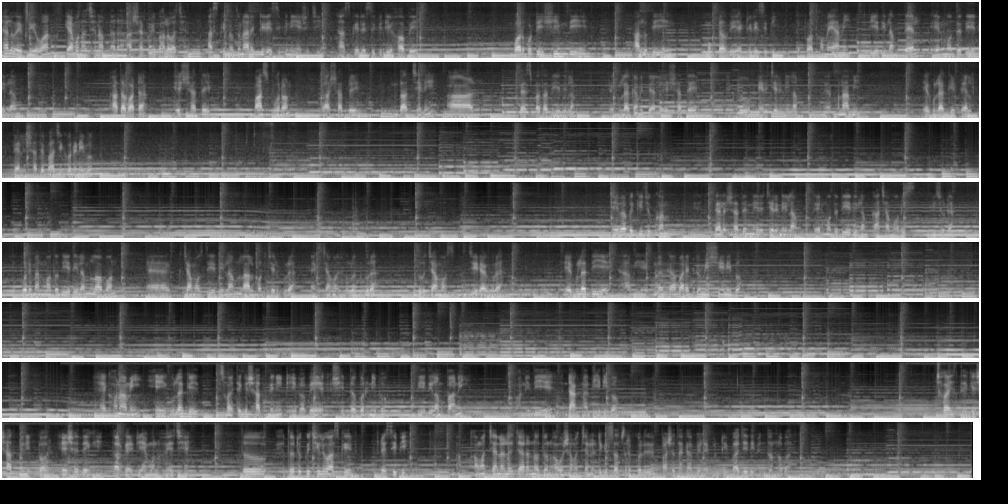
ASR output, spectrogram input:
Hello everyone কেমন আছেন আপনারা? আশা করি ভালো আছেন। আজকে নতুন আরেকটি রেসিপি নিয়ে এসেছি। আজকের রেসিপিটি হবে বরবটি, শিম দিয়ে, আলু দিয়ে, মুগ ডাল দিয়ে একটি রেসিপি তো প্রথমে আমি দিয়ে দিলাম তেল। এর মধ্যে দিয়ে দিলাম আদা বাটা। এর সাথে পাঁচ ফোড়ন তার সাথে দারচিনি আর তেজপাতা দিয়ে দিলাম। এগুলাকে আমি তেলের সাথে একটু নেড়ে চেড়ে নিলাম। এখন আমি এগুলাকে তেল তেলের সাথে ভাজি করে নিব। এভাবে কিছুক্ষণ তেলের সাথে নেড়ে চেড়ে নিলাম। এর মধ্যে দিয়ে দিলাম কাঁচামরিচ কিছুটা। তো পরিমাণ মতো দিয়ে দিলাম লবণ, এক চামচ দিয়ে দিলাম লাল মরিচের গুঁড়া, এক চামচ হলুদ গুঁড়া, দু চামচ জিরা গুঁড়া। এগুলা দিয়ে আমি এগুলোকে আবার একটু মিশিয়ে নিব। এখন আমি এইগুলাকে ছয় থেকে সাত মিনিট এভাবে সিদ্ধ করে নিব। দিয়ে দিলাম পানি। পানি দিয়ে ডাকনা দিয়ে দিব। ছয় থেকে সাত মিনিট পর এসে দেখি তরকারিটি এমন হয়েছে। তো এতটুকুই ছিল আজকের রেসিপি আমার চ্যানেলে যারা নতুন, অবশ্যই আমার চ্যানেলটিকে সাবস্ক্রাইব করে দেবেন। পাশে থাকা বেল আইকনটি বাজিয়ে দিবেন। ধন্যবাদ।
